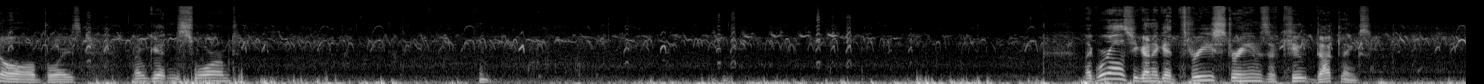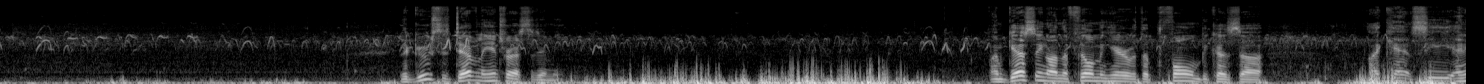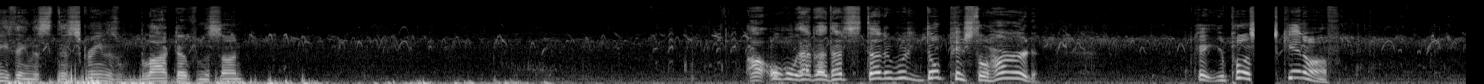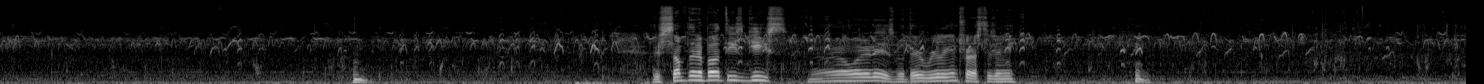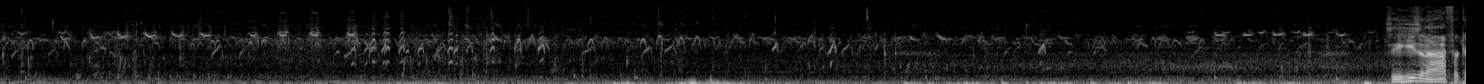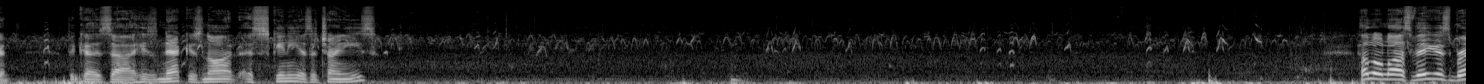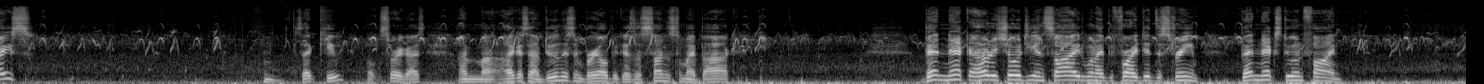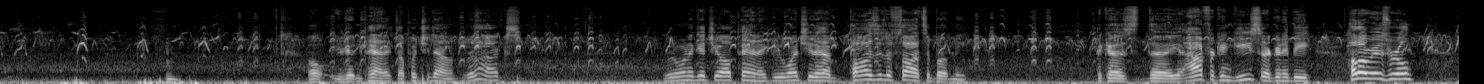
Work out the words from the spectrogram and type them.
Oh boys. I'm getting swarmed Like where else are you gonna get three streams of cute ducklings? The goose is definitely interested in me. I'm guessing on the filming here with the phone because uh, I can't see anything. This the screen is blocked out from the sun. Oh, oh that, that that's that. Don't pinch so hard. Okay, you're pulling skin off. Hmm. There's something about these geese. I don't know what it is, but they're really interested in me. See, he's an African because uh, his neck is not as skinny as a Chinese. Hello, Las Vegas, Bryce. Hmm, is that cute? Oh, sorry, guys. I'm uh, like I said, I'm doing this in braille because the sun's to my back. Bent neck. I already showed you inside when I before I did the stream. Bent neck's doing fine. Oh, you're getting panicked. I'll put you down. Relax. We don't want to get you all panicked. We want you to have positive thoughts about me. Because the African geese are going to be... Hello, Israel.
